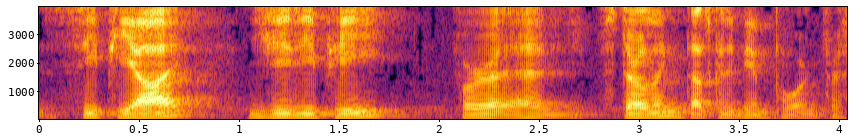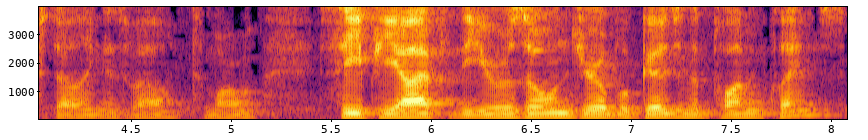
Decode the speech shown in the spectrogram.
CPI, GDP for sterling. That's going to be important for sterling as well tomorrow. CPI for the eurozone, durable goods and employment claims.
